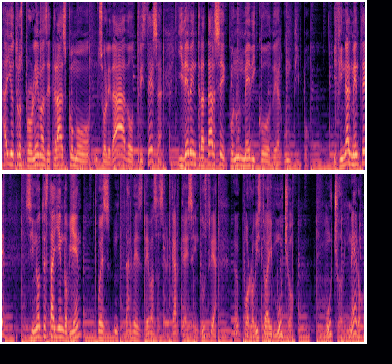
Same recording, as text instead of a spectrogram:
hay otros problemas detrás como soledad o tristeza y deben tratarse con un médico de algún tipo. Y finalmente, si no te está yendo bien, pues tal vez debas acercarte a esa industria. Por lo visto hay mucho, mucho dinero.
